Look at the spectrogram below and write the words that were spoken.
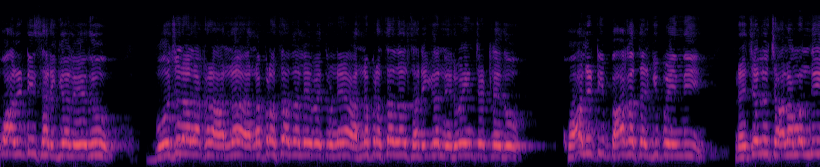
క్వాలిటీ సరిగ్గా లేదు భోజనాలు అక్కడ అన్న అన్నప్రసాదాలు ఏవైతే ఉన్నాయో అన్నప్రసాదాలు సరిగ్గా నిర్వహించట్లేదు క్వాలిటీ బాగా తగ్గిపోయింది ప్రజలు చాలామంది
